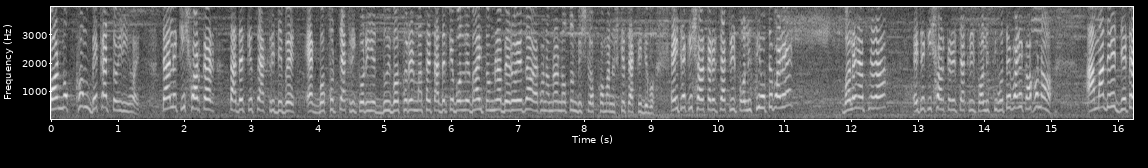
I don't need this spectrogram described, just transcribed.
কর্মক্ষম বেকার তৈরি হয়। তাহলে কি সরকার তাদেরকে চাকরি দেবে? এক বছর চাকরি করিয়ে দুই বছরের মাথায় তাদেরকে বলবে, ভাই, তোমরা বের হয়ে যাও, এখন আমরা নতুন বিশ লক্ষ মানুষকে চাকরি দেবো। এইটা কি সরকারের চাকরির পলিসি হতে পারে? বলেন আপনারা, এটা কি সরকারের চাকরির পলিসি হতে পারে কখনো? আমাদের যেটা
